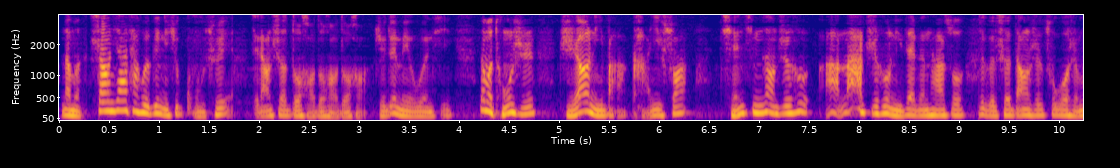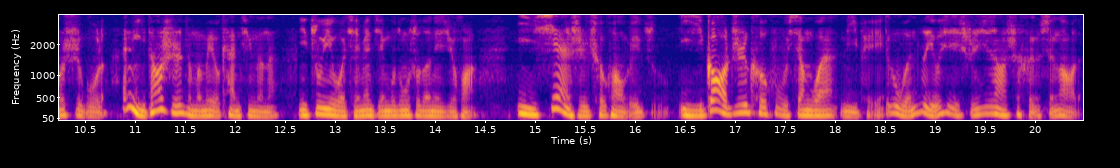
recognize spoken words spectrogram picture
那么商家他会跟你去鼓吹这辆车多好多好多好，绝对没有问题。那么同时，只要你把卡一刷。钱进账之后啊，那之后你再跟他说这个车当时出过什么事故了？哎，你当时怎么没有看清的呢？你注意我前面节目中说的那句话，以现实车况为主，以告知客户相关理赔。这个文字游戏实际上是很深奥的，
